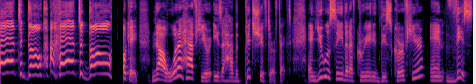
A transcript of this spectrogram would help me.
had to go, I had to go. Okay, now what I have here is I have a pitch shifter effect and you will see that I've created this curve here and this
